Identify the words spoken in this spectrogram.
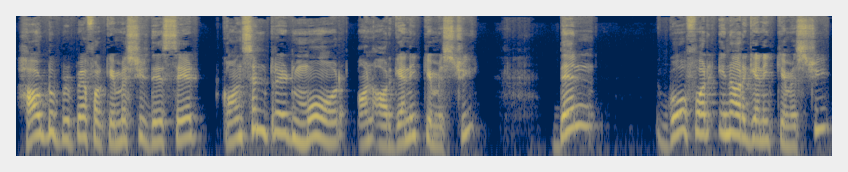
how to prepare for chemistry, they said concentrate more on organic chemistry, then go for inorganic chemistry.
